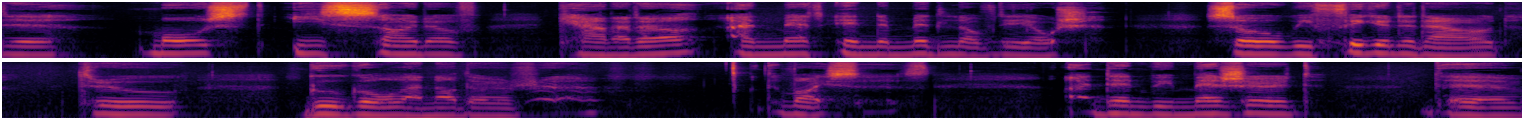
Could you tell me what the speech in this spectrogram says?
the most east side of Canada and met in the middle of the ocean. So we figured it out through Google and other uh, devices. And then we measured the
